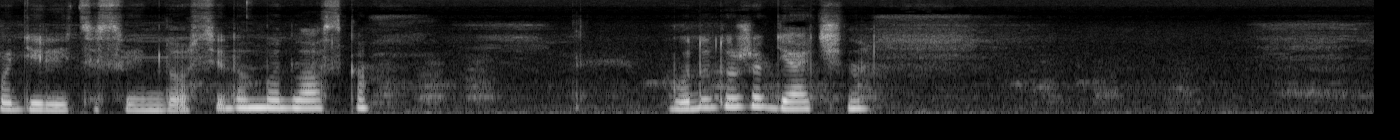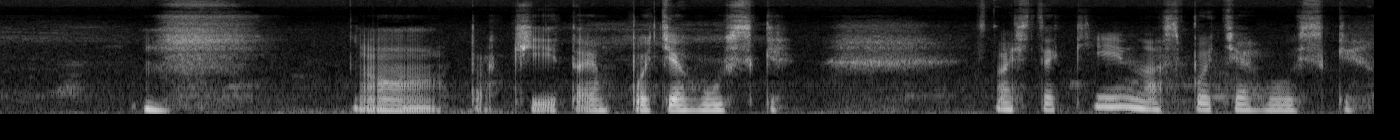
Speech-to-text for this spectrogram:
Поділіться своїм досвідом, будь ласка. Буду дуже вдячна. О, такі там потягуськи. Ось такі в нас потягуськи.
